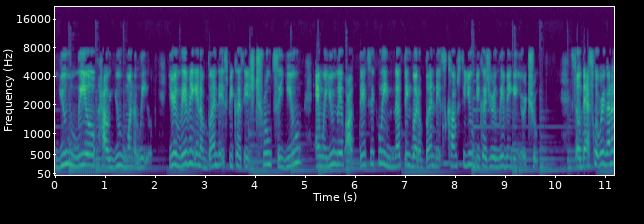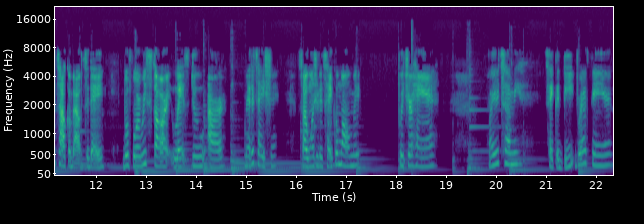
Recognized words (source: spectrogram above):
you live how you want to live. You're living in abundance because it's true to you. And when you live authentically, nothing but abundance comes to you because you're living in your truth. So that's what we're going to talk about today. Before we start, let's do our meditation. So I want you to take a moment, put your hand on your tummy, take a deep breath in.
